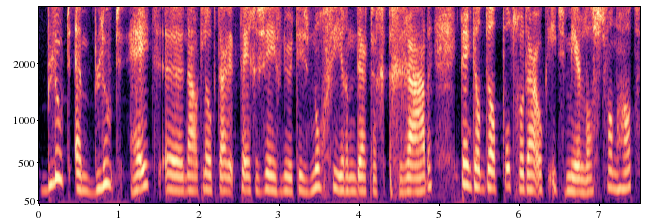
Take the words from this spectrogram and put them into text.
bloed en bloed heet. Uh, nou, het loopt daar tegen 7 uur. Het is nog 34 graden. Ik denk dat Del Potro daar ook iets meer last van had.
